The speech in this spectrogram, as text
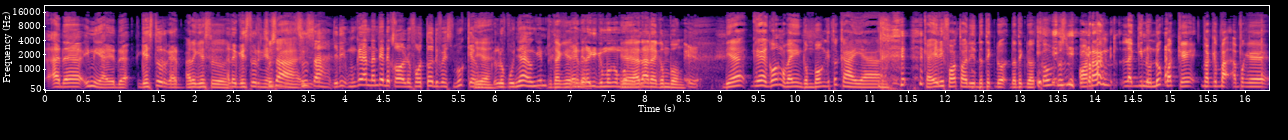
ada ini ya ada gestur kan. ada gestur Ada gesturnya. Susah. Susah. Jadi mungkin nanti ada kalau ada foto di Facebook yang Iya. lu punya mungkin kita yang dia lagi gembong-gembong. ya, gitu. ada ada gembong Iya. dia kayak gue ngebayangin gembong itu kayak kayak di foto di detik do- detik.com terus Iya. orang lagi nunduk pakai pakai pa- pakai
